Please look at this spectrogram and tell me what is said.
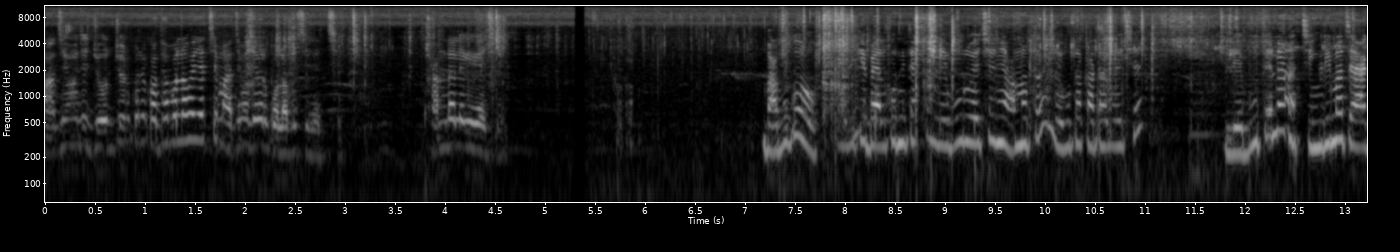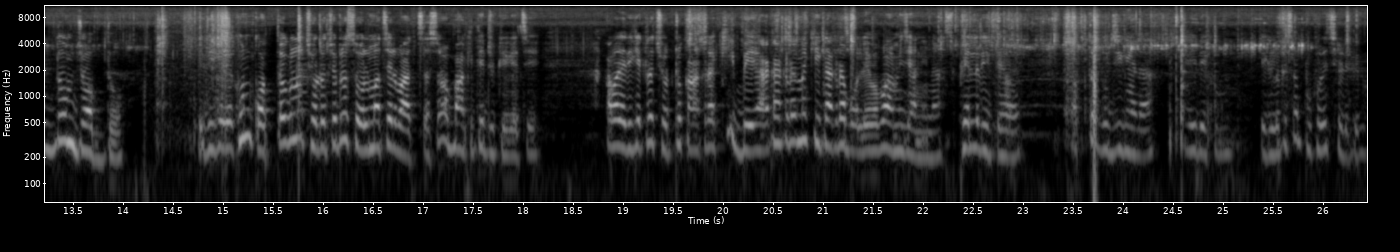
মাঝে মাঝে জোর জোর করে কথা বলা হয়ে যাচ্ছে, মাঝে মাঝে আবার গলা বসে যাচ্ছে। ঠান্ডা লেগে গেছে। বাবু গো ওদিকে ব্যালকনিতে একটা লেবু রয়েছে, জানো তো? লেবুটা কাটা রয়েছে। লেবুতে না চিংড়ি মাছ একদম জব্দ। এদিকে দেখুন কতগুলো ছোট ছোট শোল মাছের বাচ্চা, সব বাঁকিতে ঢুকে গেছে। আবার এদিকে একটা ছোট্ট কাঁকড়া, কি বেয়া কাঁকড়া না কি কাঁকড়া বলে বাবা আমি জানি না, ফেলে দিতে হয়। কত বুঝি গেঁড়া। এই দেখুন, এগুলোকে সব পুকুরে ছেড়ে দেবো।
